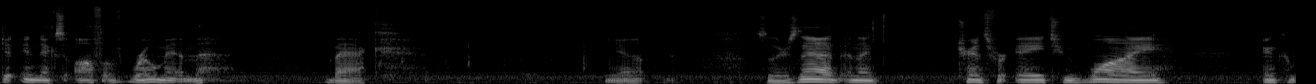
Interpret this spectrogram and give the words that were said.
Get index off of ROMEM back. Yeah. So there's that, and then transfer A to Y. Incre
